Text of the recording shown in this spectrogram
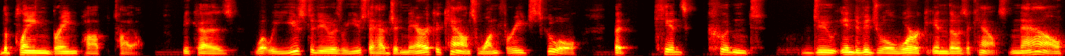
the plain brain pop tile because what we used to do is we used to have generic accounts one for each school but kids couldn't do individual work in those accounts. Now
